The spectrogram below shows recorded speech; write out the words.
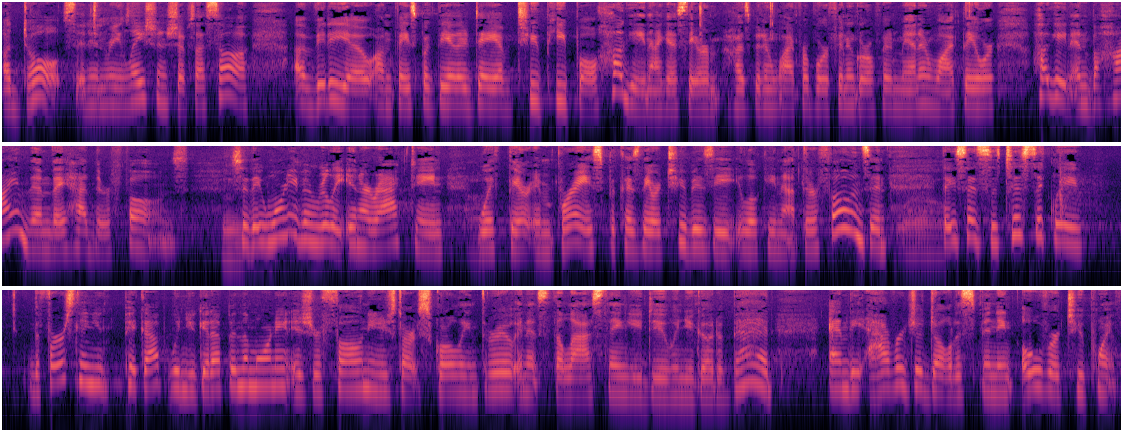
adults and in relationships. I saw a video on Facebook the other day of two people hugging. I guess they were husband and wife or boyfriend and girlfriend, man and wife. They were hugging, and behind them, they had their phones. So they weren't even really interacting with their embrace because they were too busy looking at their phones. And they said statistically, the first thing you pick up when you get up in the morning is your phone and you start scrolling through, and it's the last thing you do when you go to bed. And the average adult is spending over 2.5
